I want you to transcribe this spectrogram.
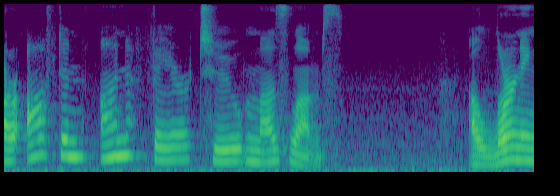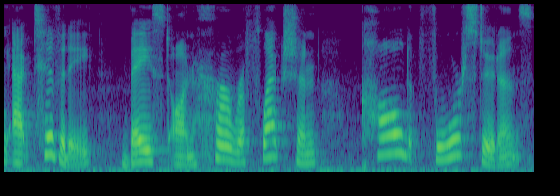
are often unfair to Muslims. A learning activity based on her reflection called for students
